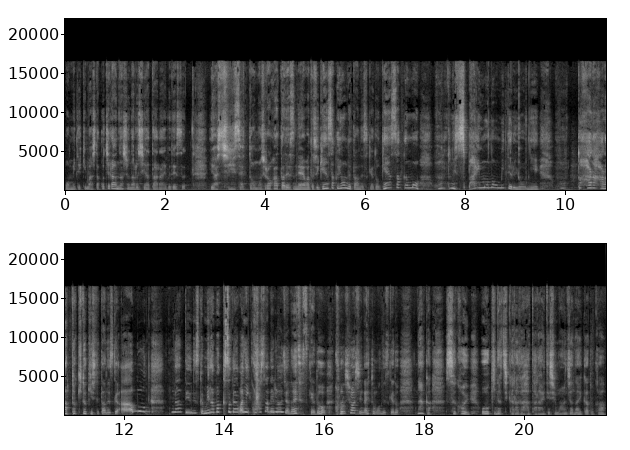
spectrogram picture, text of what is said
を見てきました。こちらはナショナルシアターライブです。いや、C セット面白かったですね。私原作読んでたんですけど、原作も本当にスパイものを見てるように、本当ハラハラドキドキしてたんですけど、ああ、もう、なんて言うんですか、ミラマックス側に殺されるじゃないですけど、殺しはしないと思うんですけど、なんかすごい大きな力が働いてしまうんじゃないかとか、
